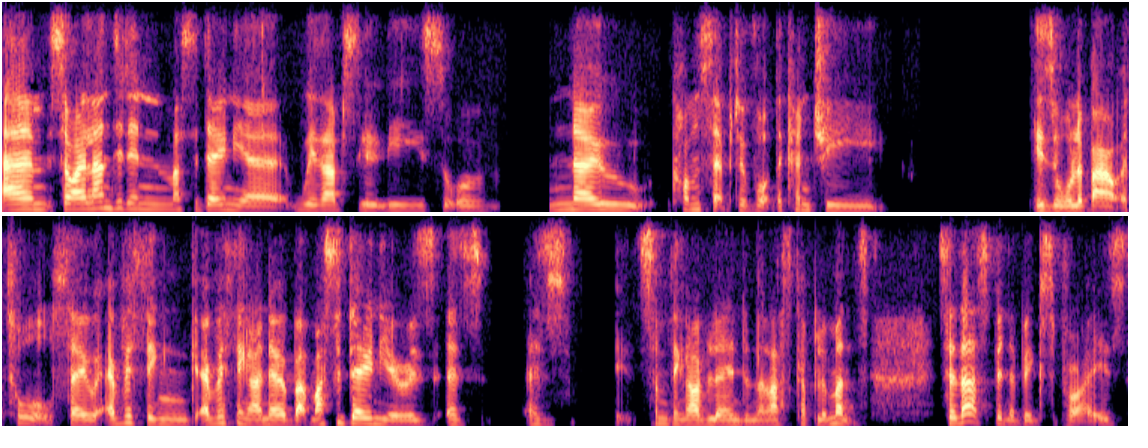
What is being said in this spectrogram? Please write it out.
Um, so I landed in Macedonia with absolutely sort of no concept of what the country is all about at all. So everything everything I know about Macedonia is as as something I've learned in the last couple of months. So that's been a big surprise.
